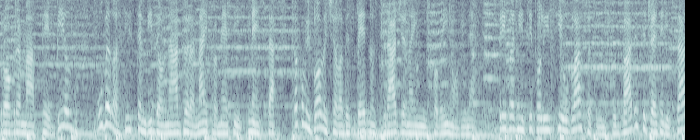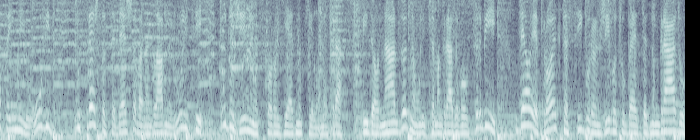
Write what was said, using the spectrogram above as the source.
programa P-Build uvela sistem video nadzora najprometnijih mesta kako bi povećala bezbednost građana i njihove imovine. Pripadnici policije u Vlasotincu 24 sata imaju uvid u sve što se dešava na glavnoj ulici u dužini od skoro jednog kilometra. Video nadzor na ulicama gradova u Srbiji deo je projekta Siguran život u bezbednom gradu,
